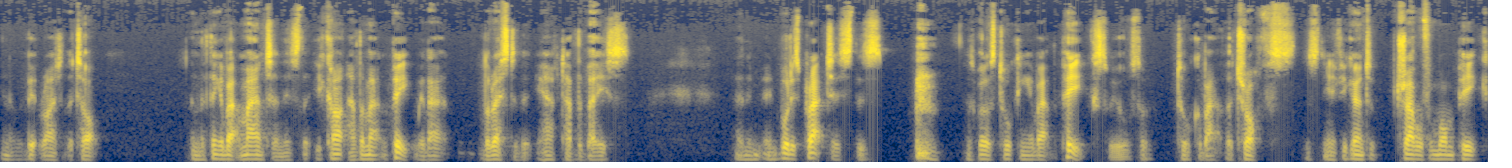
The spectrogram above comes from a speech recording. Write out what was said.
you know, a bit right at the top. And the thing about a mountain is that you can't have the mountain peak without the rest of it. You have to have the base. And in, in Buddhist practice, there's, as well as talking about the peaks, we also talk about the troughs. You know, if you're going to travel from one peak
